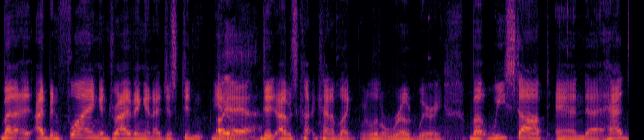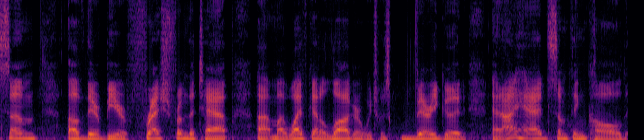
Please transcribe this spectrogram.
but I, I'd been flying and driving, and I just didn't. You Oh, know, yeah, yeah. Did I was kind of like a little road weary, but we stopped and uh, had some of their beer fresh from the tap. Uh, my wife got a lager, which was very good, and I had something called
